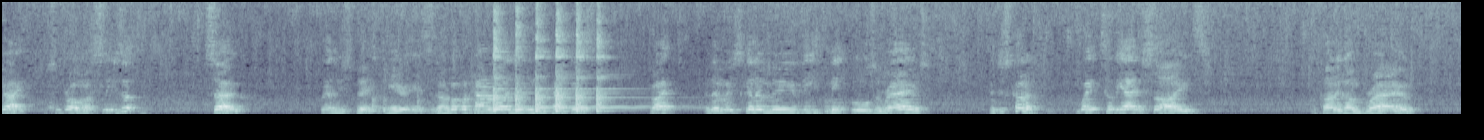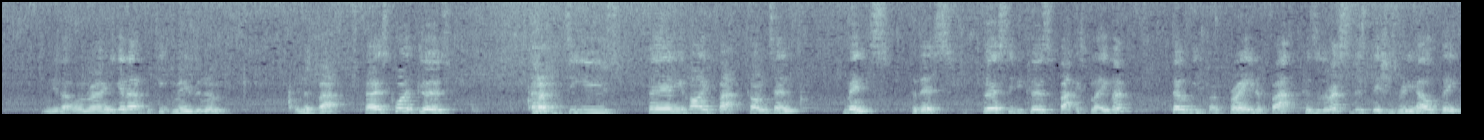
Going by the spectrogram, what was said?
Right, just roll my sleeves up. So, where's my spoon? Here it is. So I've got my caramelised onions peppers, right? And then we're just going to move these meatballs around and just kind of wait till the outsides have kind of gone brown. Move that one round. You're going to have to keep moving them in the fat. Now it's quite good to use fairly high fat content mince for this. Firstly because fat is flavour. Don't be afraid of fat because the rest of this dish is really healthy.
